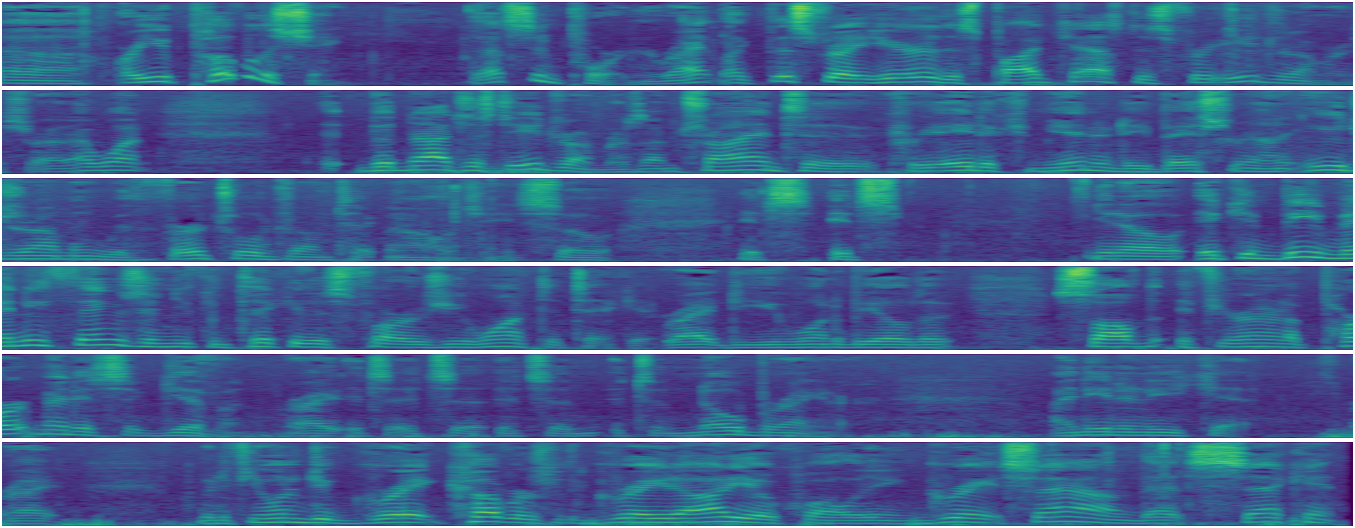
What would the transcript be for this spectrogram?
Uh, are you publishing? That's important, right? Like this right here, this podcast is for e-drummers, right? I want but not just e-drummers. I'm trying to create a community based around e-drumming with virtual drum technology. So it's it's you know, it can be many things and you can take it as far as you want to take it, right? Do you want to be able to solve if you're in an apartment, it's a given, right? It's it's a it's a it's a no-brainer. I need an e-kit, right? But if you want to do great covers with great audio quality and great sound, that second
